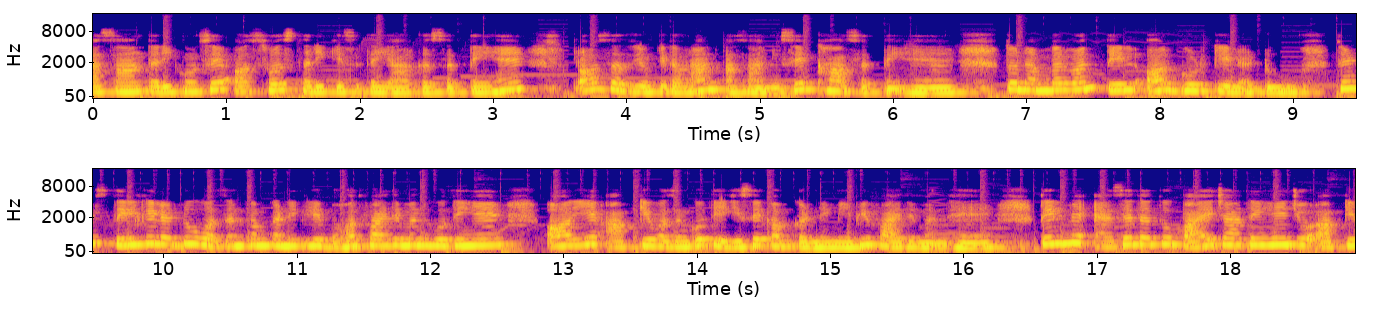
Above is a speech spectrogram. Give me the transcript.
आसान तरीकों से और स्वस्थ तरीके से तैयार कर सकते हैं और सर्दियों के दौरान आसानी से खा सकते हैं। तो नंबर वन तिल और गुड़ के लड्डू। फ्रेंड्स तिल के लड्डू वज़न कम करने के लिए बहुत फ़ायदेमंद होते हैं और ये आपके वज़न को तेज़ी से कम करने में भी फ़ायदेमंद है। तिल में ऐसे तत्व पाए जाते हैं जो आपके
